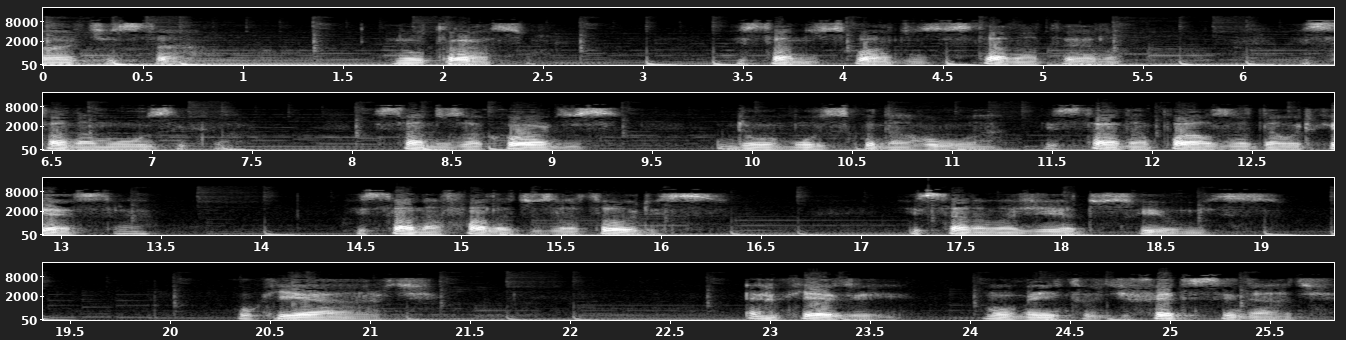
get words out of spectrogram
A arte está no traço, está nos quadros, está na tela, está na música, está nos acordes do músico na rua, está na pausa da orquestra, está na fala dos atores, está na magia dos filmes. O que é a arte? É aquele momento de felicidade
